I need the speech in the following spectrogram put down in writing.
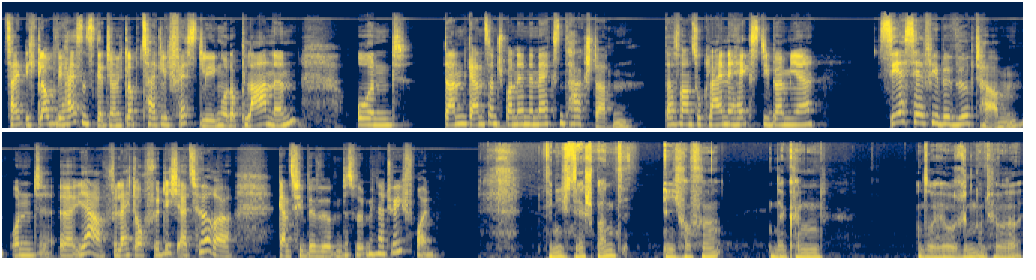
Zeit, ich glaube, wie heißen schedule? Ich glaube, zeitlich festlegen oder planen und dann ganz entspannt in den nächsten Tag starten. Das waren so kleine Hacks, die bei mir sehr, sehr viel bewirkt haben. Und äh, ja, vielleicht auch für dich als Hörer ganz viel bewirken. Das würde mich natürlich freuen. Finde ich sehr spannend. Ich hoffe, da können unsere Hörerinnen und Hörer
